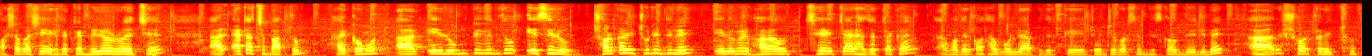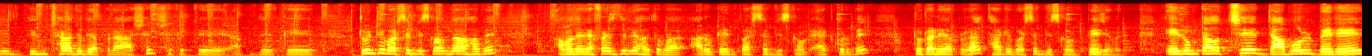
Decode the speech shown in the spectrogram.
পাশাপাশি এখানে একটা মিরর রয়েছে আর অ্যাটাচ বাথরুম হাই কমোড আর এই রুমটি কিন্তু এসি রুম সরকারি ছুটির দিনে এই রুমের ভাড়া হচ্ছে চার হাজার টাকা। আমাদের কথা বললে আপনাদেরকে টোয়েন্টি পার্সেন্ট ডিসকাউন্ট দিয়ে দিবে। আর সরকারি ছুটির দিন ছাড়া যদি আপনারা আসেন, সেক্ষেত্রে আপনাদেরকে টোয়েন্টি পার্সেন্ট ডিসকাউন্ট দেওয়া হবে। আমাদের রেফারেন্স দিলে হয়তো বা আরও টেন পার্সেন্ট ডিসকাউন্ট অ্যাড করবে। টোটালি আপনারা থার্টি পার্সেন্ট ডিসকাউন্ট পেয়ে যাবেন। এই রুমটা হচ্ছে ডাবল বেডের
